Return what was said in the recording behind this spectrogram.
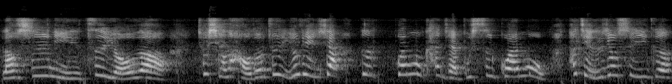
老师，你自由了，就写了好多，就有点像那棺木看起来不是棺木，它简直就是一个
